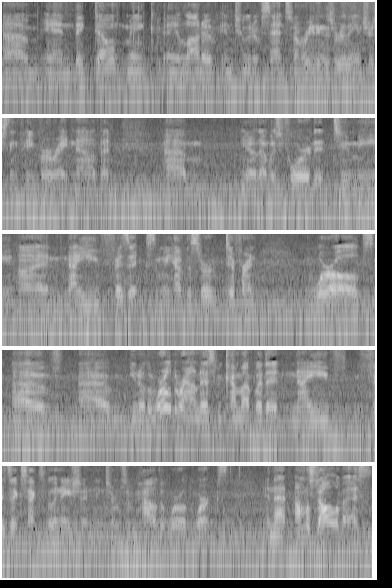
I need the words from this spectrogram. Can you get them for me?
um, and they don't make a lot of intuitive sense. So I'm reading this really interesting paper right now that um, you know that was forwarded to me on naive physics, and we have this sort of different world of um, you know the world around us. We come up with a naive physics explanation in terms of how the world works, and that almost all of us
